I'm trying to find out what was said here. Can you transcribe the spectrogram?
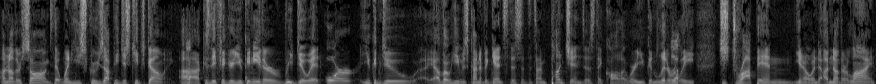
on other songs that when he screws up, he just keeps going because they figure you can either redo it or you can do. Although he was kind of against this at the time, punch-ins as they call it, where you can literally just drop in, you know, an, another line.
